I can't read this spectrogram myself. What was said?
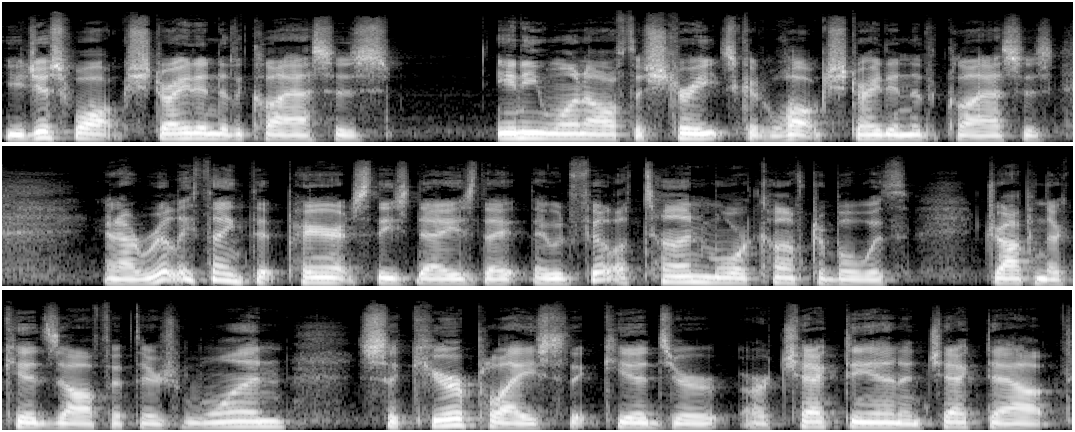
you just walk straight into the classes. Anyone off the streets could walk straight into the classes. And I really think that parents these days they, they would feel a ton more comfortable with dropping their kids off if there's one secure place that kids are, are checked in and checked out.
